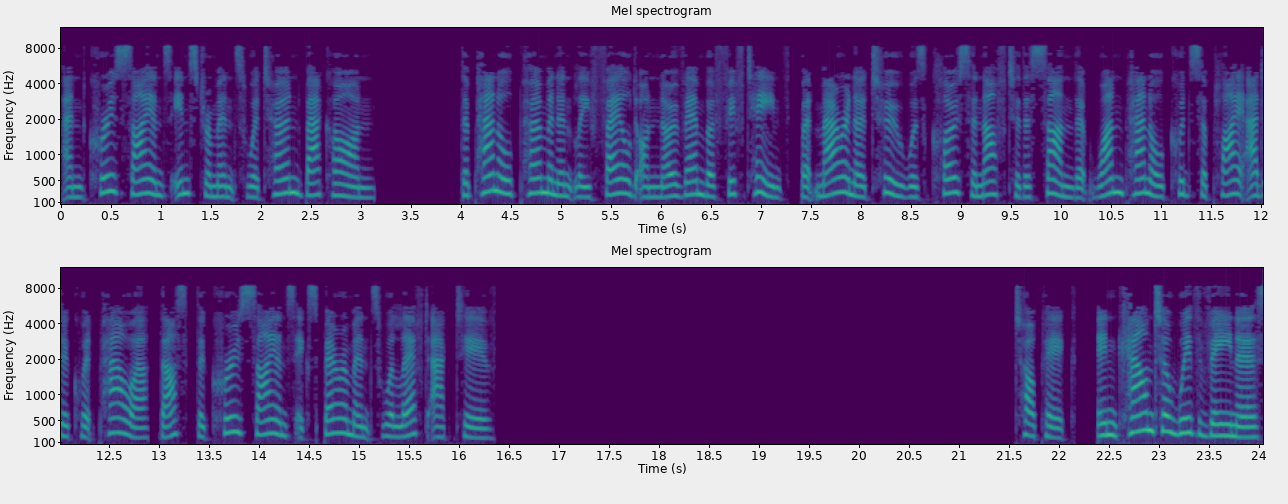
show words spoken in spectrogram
and crew science instruments were turned back on. The panel permanently failed on November 15, but Mariner 2 was close enough to the Sun that one panel could supply adequate power, thus, the cruise science experiments were left active. Encounter with Venus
